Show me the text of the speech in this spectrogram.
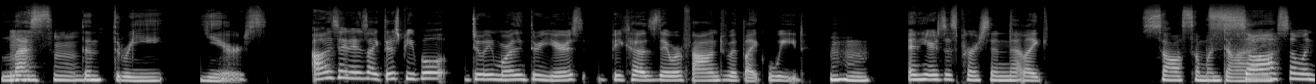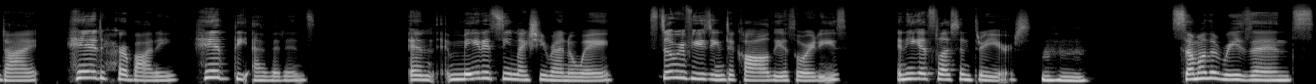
Less Mhm. than three years. All I'm saying is like there's people doing more than three years because they were found with like weed. Mm-hmm. And here's this person that like Saw someone die. saw someone die, hid her body, hid the evidence, and made it seem like she ran away, still refusing to call the authorities. And he gets less than three years. hmm Some of the reasons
